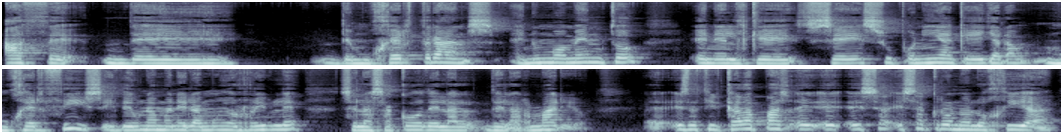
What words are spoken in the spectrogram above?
hace de, de mujer trans en un momento en el que se suponía que ella era mujer cis y de una manera muy horrible se la sacó del armario. Eh, es decir, cada eh, eh, esa, cronología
